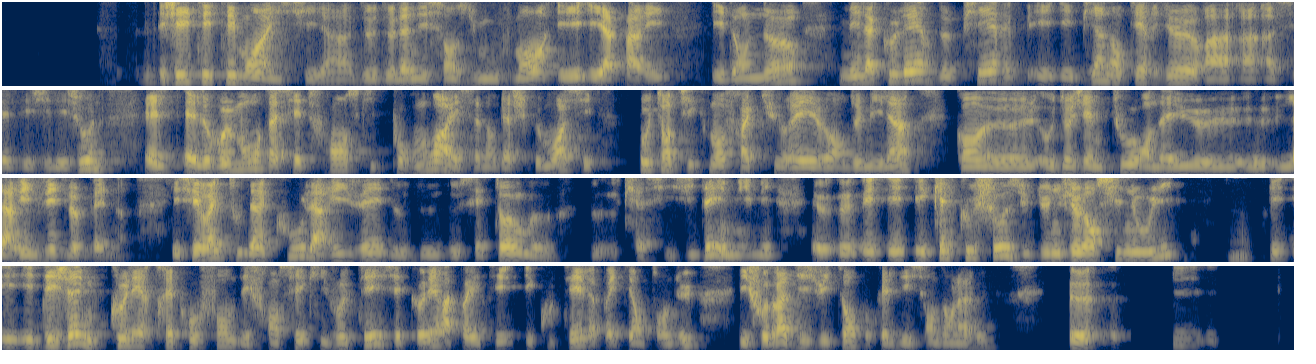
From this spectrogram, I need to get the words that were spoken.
J'ai été témoin ici hein, de, la naissance du mouvement et, à Paris et dans le Nord, mais la colère de Pierre est, bien antérieure à, celle des Gilets jaunes. Elle, remonte à cette France qui, pour moi, et ça n'engage que moi, s'est authentiquement fracturée euh, en 2001, quand euh, au deuxième tour, on a eu euh, l'arrivée de Le Pen. Et c'est vrai que tout d'un coup, l'arrivée de, cet homme qui a ses idées, mais est quelque chose d'une violence inouïe et, déjà une colère très profonde des Français qui votaient. Cette colère n'a pas été écoutée, n'a pas été entendue. Il faudra 18 ans pour qu'elle descende dans la rue. Euh,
